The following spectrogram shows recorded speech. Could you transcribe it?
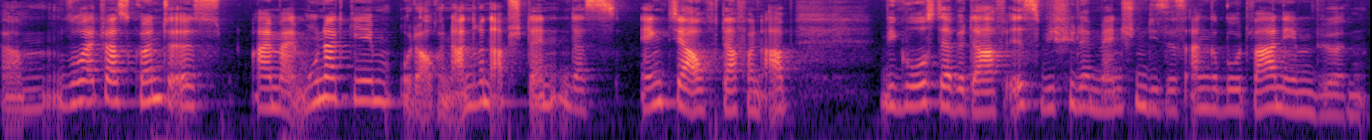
Ähm, so etwas könnte es einmal im Monat geben oder auch in anderen Abständen. Das hängt ja auch davon ab, wie groß der Bedarf ist, wie viele Menschen dieses Angebot wahrnehmen würden.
